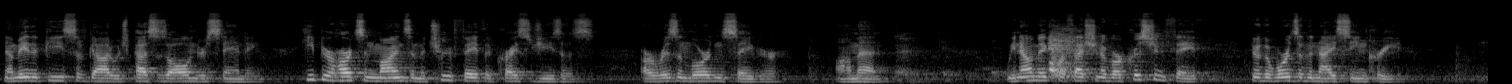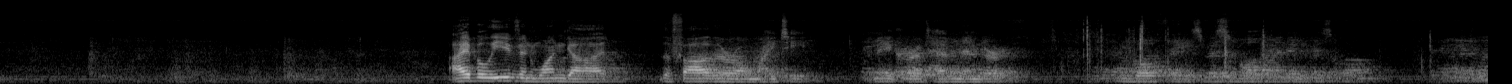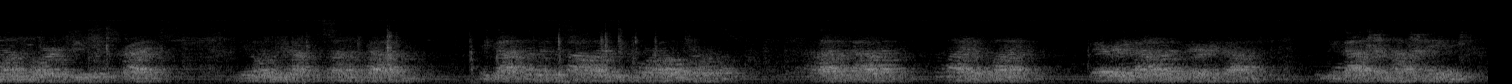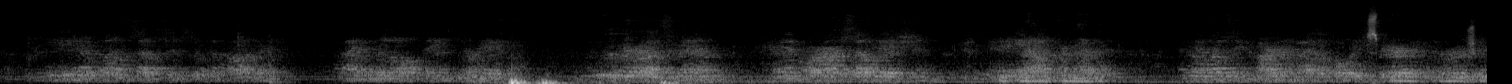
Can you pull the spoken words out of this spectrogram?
Now may the peace of God, which passes all understanding, keep your hearts and minds in the true faith of Christ Jesus, our risen Lord and Savior. Amen. We now make profession of our Christian faith through the words of the Nicene Creed. I believe in one God, the Father Almighty, maker of heaven and earth, and both things visible and invisible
